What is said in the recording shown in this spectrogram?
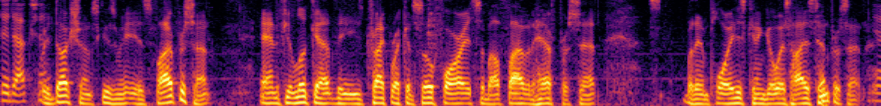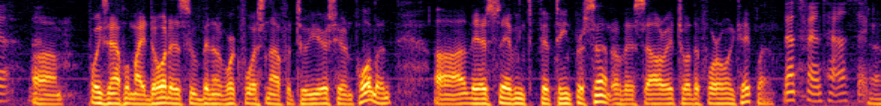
deduction, reduction, excuse me, is 5%. And if you look at the track record so far, it's about 5.5% but employees can go as high as 10%. Yeah. Um, for example, my daughters who've been in the workforce now for two years here in Portland, uh, they're saving 15% of their salary toward the 401k plan. That's fantastic. Yeah.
